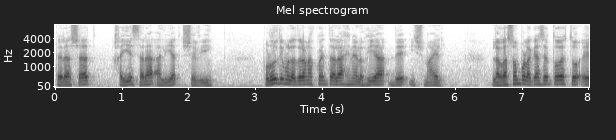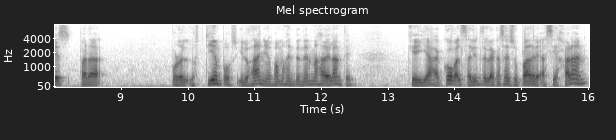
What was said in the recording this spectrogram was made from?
Perashat Hayesara Aliat Shevi. Por último, la Torah nos cuenta la genealogía de Ismael. La razón por la que hace todo esto es para, por los tiempos y los años, vamos a entender más adelante, que Jacob al salir de la casa de su padre hacia Harán,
